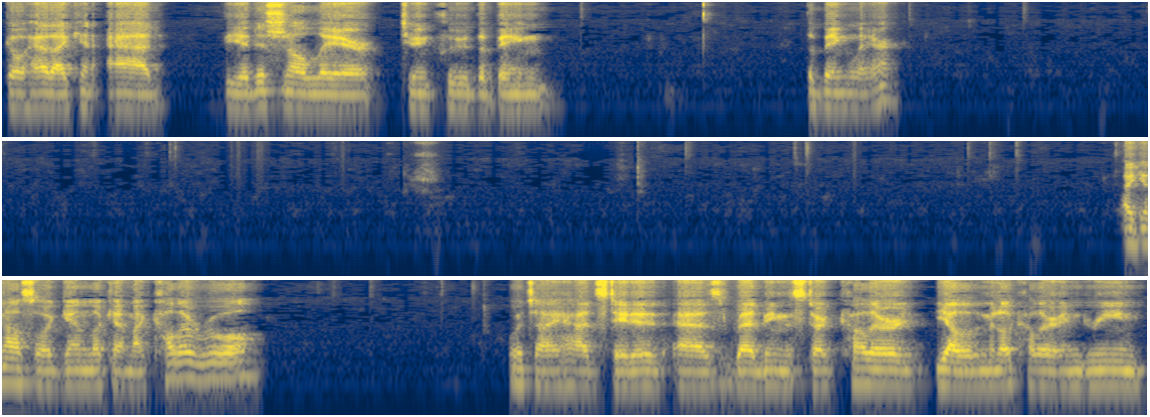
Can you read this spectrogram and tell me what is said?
go ahead, I can add the additional layer to include the Bing, the Bing layer. I can also again look at my color rule which I had stated as red being the start color, yellow the middle color, and green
